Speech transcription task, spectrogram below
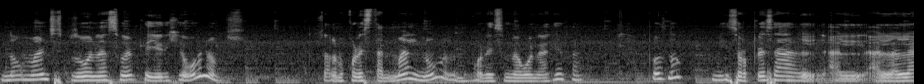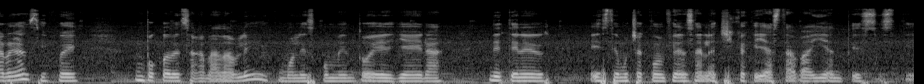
No manches, pues buena suerte. yo dije, "Bueno, pues, pues, a lo mejor es tan mal, ¿no? A lo mejor es una buena jefa." Pues no, mi sorpresa al, a la larga sí fue un poco desagradable. Como les comento, ella era de tener este, mucha confianza en la chica que ya estaba ahí antes, este,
